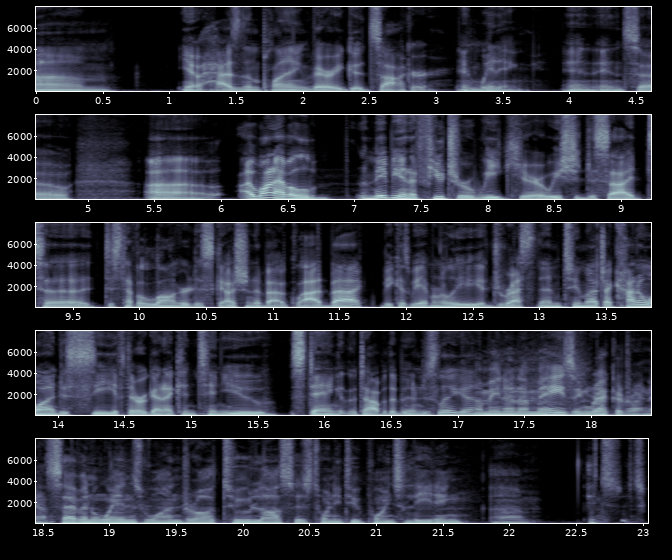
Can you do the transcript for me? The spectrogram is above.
Um, you know has them playing very good soccer and winning, and and so uh, I want to have a maybe in a future week here we should decide to just have a longer discussion about Gladbach because we haven't really addressed them too much. I kind of wanted to see if they were going to continue staying at the top of the Bundesliga. I mean, an amazing record right now: seven wins, one draw, two losses, twenty-two points leading. Um, it's it's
